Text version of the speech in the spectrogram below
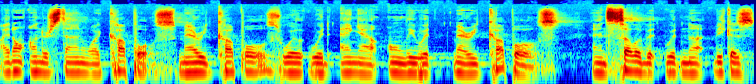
I don't understand why couples, married couples, will, would hang out only with married couples and celibate would not, because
